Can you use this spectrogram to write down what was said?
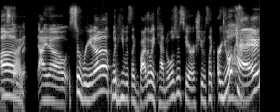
um, I know Serena when he was like, by the way, Kendall was just here. She was like, "Are you okay?"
